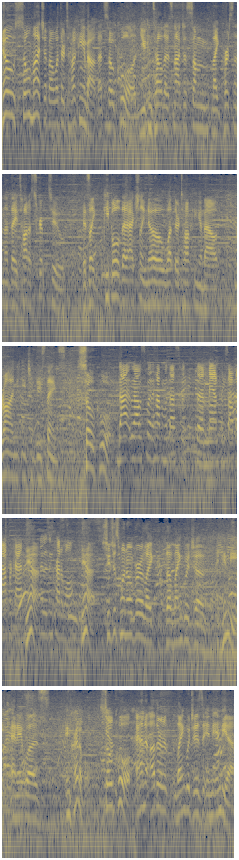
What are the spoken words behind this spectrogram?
know so much about what they're talking about. That's so cool. You can tell that it's not just some like person that they taught a script to. It's like people that actually know what they're talking about run each of these things. So cool. that, that was what happened with us with the man from South Africa Yeah. it was incredible Yeah, she just went over like the language of Hindi and it was incredible. So cool. And other languages in India.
